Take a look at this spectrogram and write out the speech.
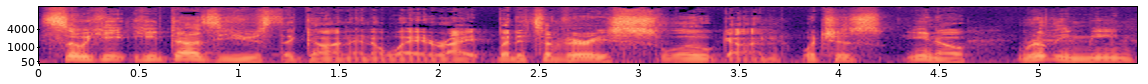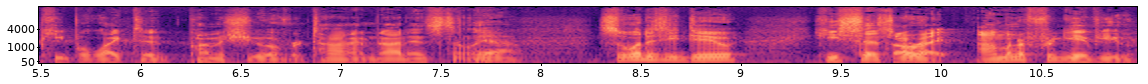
so he he does use the gun in a way, right? But it's a very slow gun, which is you know really mean. People like to punish you over time, not instantly. Yeah. So what does he do? He says, "All right, I'm going to forgive you,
